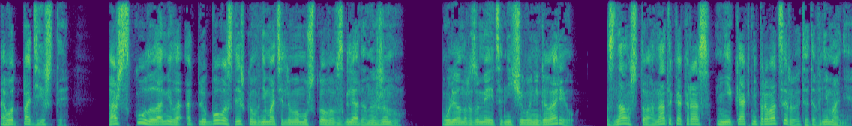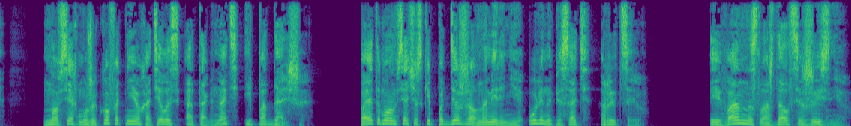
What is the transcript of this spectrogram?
а вот поди ж ты. Аж скулы ломило от любого слишком внимательного мужского взгляда на жену. Уля он, разумеется, ничего не говорил. Знал, что она-то как раз никак не провоцирует это внимание. Но всех мужиков от нее хотелось отогнать и подальше. Поэтому он всячески поддержал намерение Ули написать рыцарю. Иван наслаждался жизнью.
